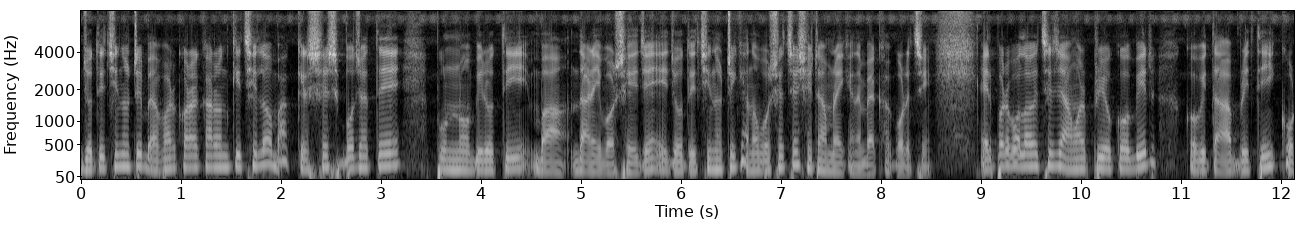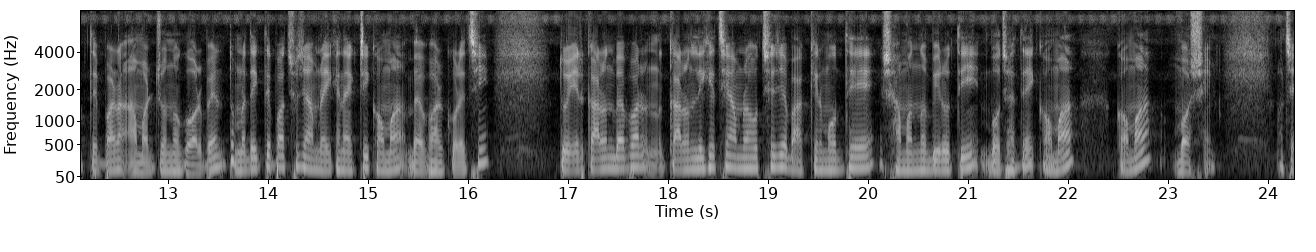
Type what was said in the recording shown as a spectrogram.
জ্যোতি চিহ্নটি ব্যবহার করার কারণ কি ছিল? বাক্যের শেষ বোঝাতে পূর্ণ বিরতি বা দাঁড়িয়ে বসে। যে, এই জ্যোতি চিহ্নটি কেন বসেছে সেটা আমরা এখানে ব্যাখ্যা করেছি। এরপরে বলা হয়েছে যে, আমার প্রিয় কবির কবিতা আবৃত্তি করতে পারা আমার জন্য গর্বের। তোমরা দেখতে পাচ্ছ যে, আমরা এখানে একটি কমা ব্যবহার করেছি। তো এর কারণ ব্যাপার কারণ লিখেছি আমরা হচ্ছে যে, বাক্যের মধ্যে সামান্য বিরতি বোঝাতে কমা কমা বসে। আচ্ছা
